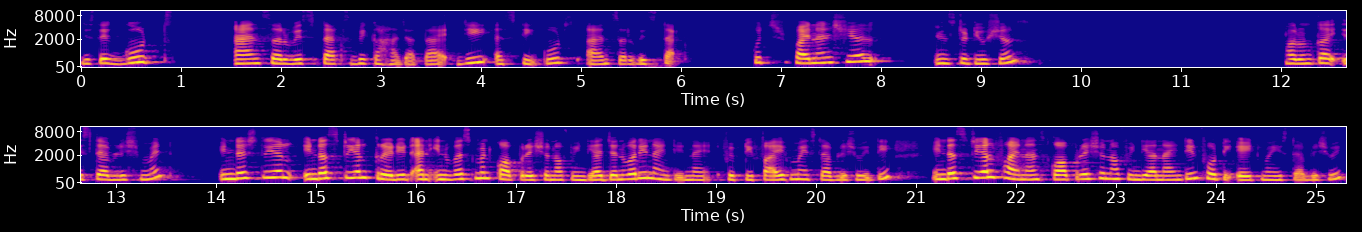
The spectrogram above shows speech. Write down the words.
जिसे गुड्स एंड सर्विस टैक्स भी कहा जाता है। GST goods and service tax कुछ फाइनेंशियल इंस्टीट्यूशंस और उनका establishment industrial industrial credit and investment corporation of India जनवरी 1955 में इस्टेब्लिश हुई थी। Industrial finance corporation of India 1948 में इस्टेब्लिश हुई।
